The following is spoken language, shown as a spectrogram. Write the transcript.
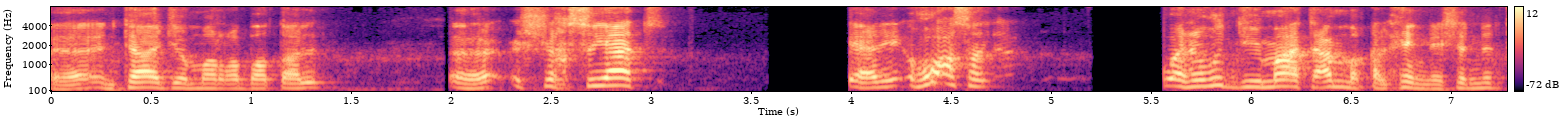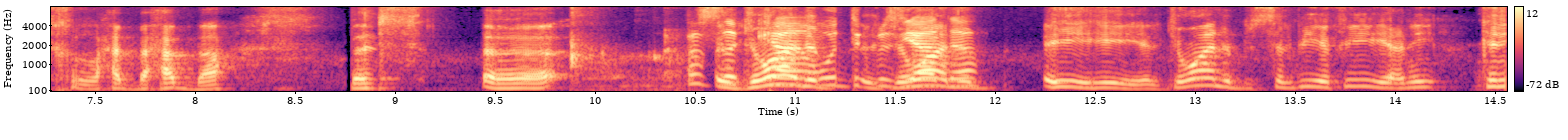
آه، إنتاجه مرة بطل آه، الشخصيات يعني هو أصلا وأنا ودي ما أتعمق الحين عشان ندخل حبة حبة بس آه، بس كان ودك بزيادة؟ الجوانب إي هي الجوانب السلبية فيه يعني كان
